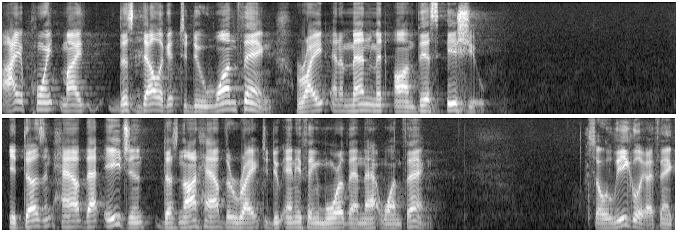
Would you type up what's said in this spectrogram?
I appoint my, this delegate to do one thing, write an amendment on this issue. It doesn't have, that agent does not have the right to do anything more than that one thing. So legally, I think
